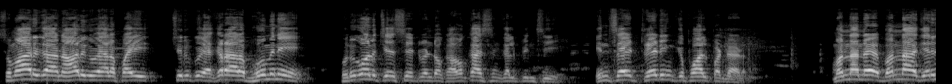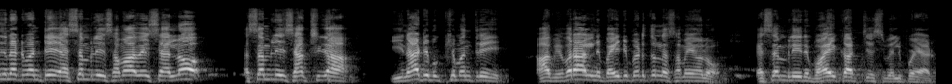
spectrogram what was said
సుమారుగా నాలుగు వేల పై చిరుకు ఎకరాల భూమిని కొనుగోలు చేసేటువంటి ఒక అవకాశం కల్పించి ఇన్సైడ్ ట్రేడింగ్కి పాల్పడ్డాడు. మొన్న మొన్న జరిగినటువంటి అసెంబ్లీ సమావేశాల్లో అసెంబ్లీ సాక్షిగా ఈనాటి ముఖ్యమంత్రి ఆ వివరాలని బయట పెడుతున్న సమయంలో అసెంబ్లీని బాయ్కాట్ చేసి వెళ్ళిపోయాడు.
